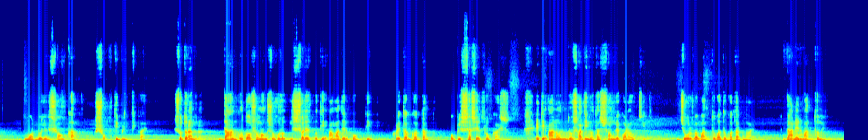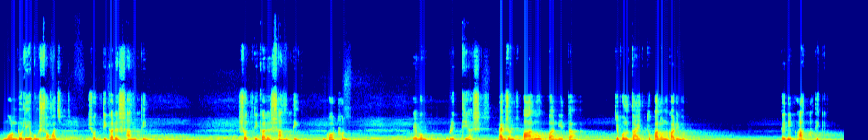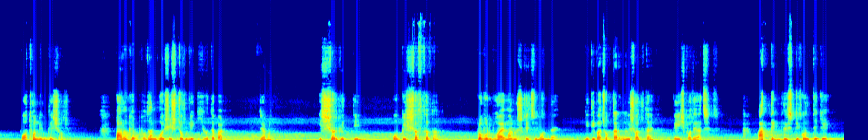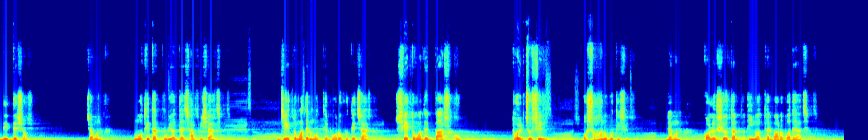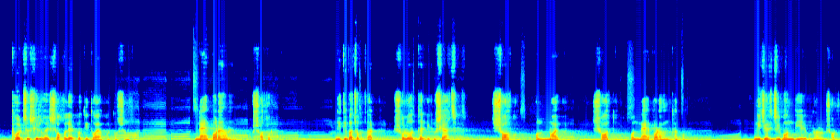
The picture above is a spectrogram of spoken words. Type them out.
মণ্ডলীর সংখ্যা শক্তি বৃদ্ধি পায়। সুতরাং দান ও দশমাংশ হল ঈশ্বরের প্রতি আমাদের ভক্তি, কৃতজ্ঞতা ও বিশ্বাসের প্রকাশ। এটি আনন্দ স্বাধীনতার সঙ্গে করা উচিত। জোর বা বাধ্যবাধকতার নয়। দানের মাধ্যমে মণ্ডলী এবং সমাজে সত্যিকারের শান্তি সত্যিকারের শান্তি, গঠন এবং বৃদ্ধি আসে। একজন পালক বা নেতা কেবল দায়িত্ব পালনকারী নন, তিনি আত্মিক পথ নির্দেশক। পালকের প্রধান বৈশিষ্ট্যগুলি কি হতে পারে? যেমন ঈশ্বর ভিত্তি ও বিশ্বস্ততা, প্রভুর ভয় মানুষকে জীবন দেয়। নেতিবাচক তার উনিশ অধ্যায় তেইশ পদে আছে। আত্মিক দৃষ্টিকোণ থেকে নির্দেশক, যেমন মথি তার কুড়ি অধ্যায় ছাব্বিশে আছে, যে তোমাদের মধ্যে বড় হতে চায়, সে তোমাদের দাস হোক, ধৈর্যশীল ও সহানুভূতিশীল। যেমন কলসীয় তার তিন অধ্যায়ের বারো পদে আছে, ধৈর্যশীল হয়ে সকলের প্রতি দয়া প্রদর্শন কর, ন্যায়পরায়ণ সতর্ক। নেতিবাচক তার ষোলো অধ্যায় একুশে আছে, সৎ ও নয় সৎ ও ন্যায়পরায়ণ থাকো। নিজের জীবন দিয়ে উদাহরণস্বরূপ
